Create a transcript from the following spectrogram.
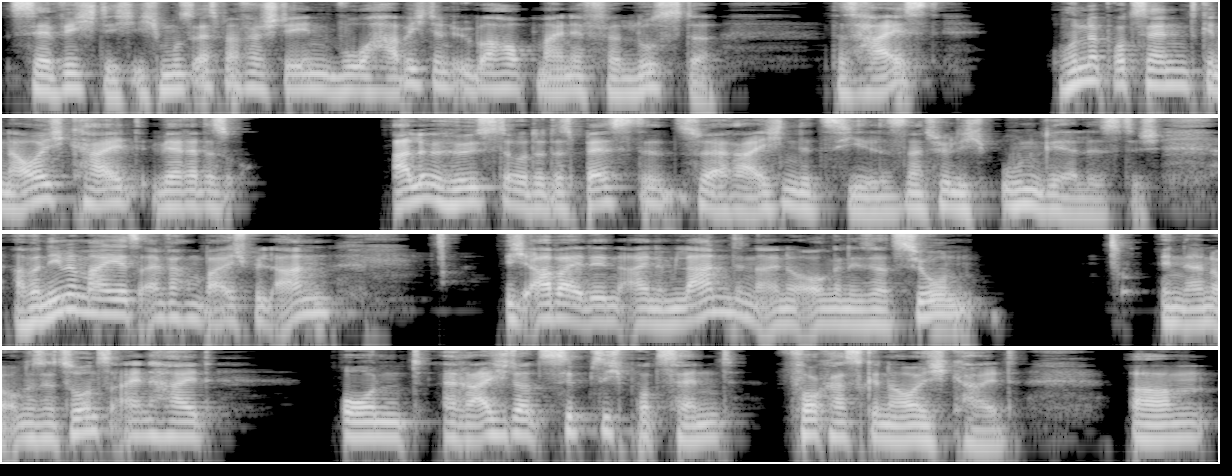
sehr wichtig. Ich muss erstmal verstehen, wo habe ich denn überhaupt meine Verluste? Das heißt, 100% Genauigkeit wäre das allerhöchste oder das beste zu erreichende Ziel. Das ist natürlich unrealistisch. Aber nehmen wir mal jetzt einfach ein Beispiel an. Ich arbeite in einem Land, in einer Organisation, in einer Organisationseinheit, und erreiche dort 70 Prozent Forecast-Genauigkeit. Ähm,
